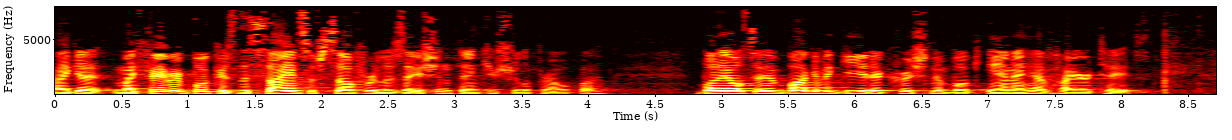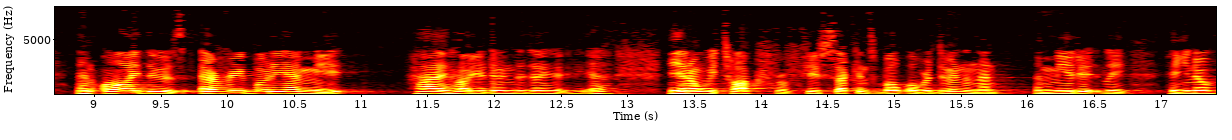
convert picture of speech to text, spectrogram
I get, my favorite book is The Science of Self-Realization. Thank you, Srila Prabhupada. But I also have Bhagavad Gita, Krishna book, and I have Higher Taste. And all I do is everybody I meet, hi, how you doing today? Yeah. You know, we talk for a few seconds about what we're doing and then immediately, hey, you know,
